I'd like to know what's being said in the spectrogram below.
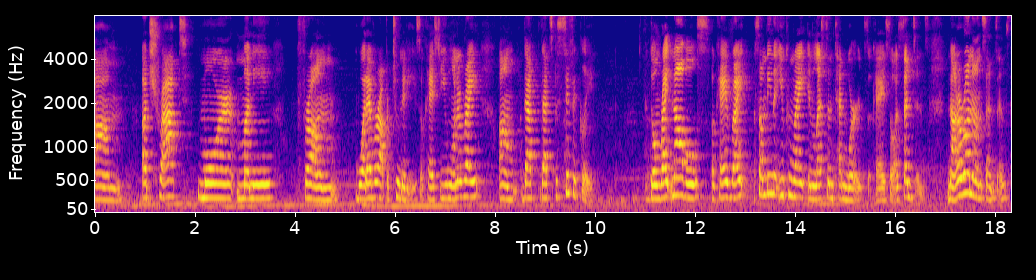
um, attract more money from whatever opportunities. Okay, so you want to write um, that that specifically. Don't write novels. Okay, write something that you can write in less than ten words. Okay, so a sentence, not a run-on sentence.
